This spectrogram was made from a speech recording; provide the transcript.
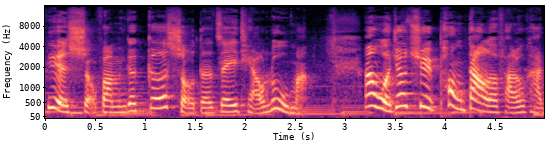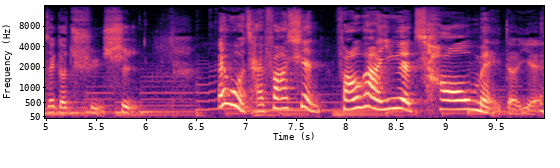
乐手、放民歌歌手的这一条路嘛。那我就去碰到了法鲁卡这个曲式，哎，我才发现法鲁卡的音乐超美的耶，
